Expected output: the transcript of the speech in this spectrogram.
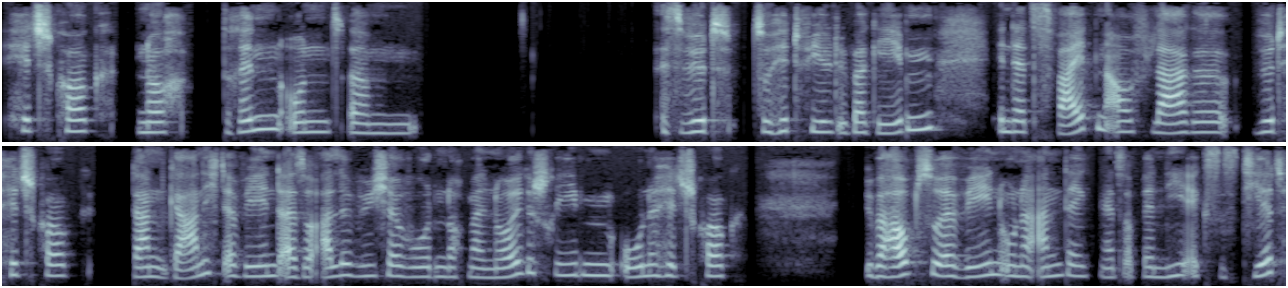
Hitchcock noch drin und ähm, es wird zu Hitfield übergeben. In der zweiten Auflage wird Hitchcock dann gar nicht erwähnt. Also alle Bücher wurden nochmal neu geschrieben, ohne Hitchcock überhaupt zu erwähnen, ohne Andenken, als ob er nie existiert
